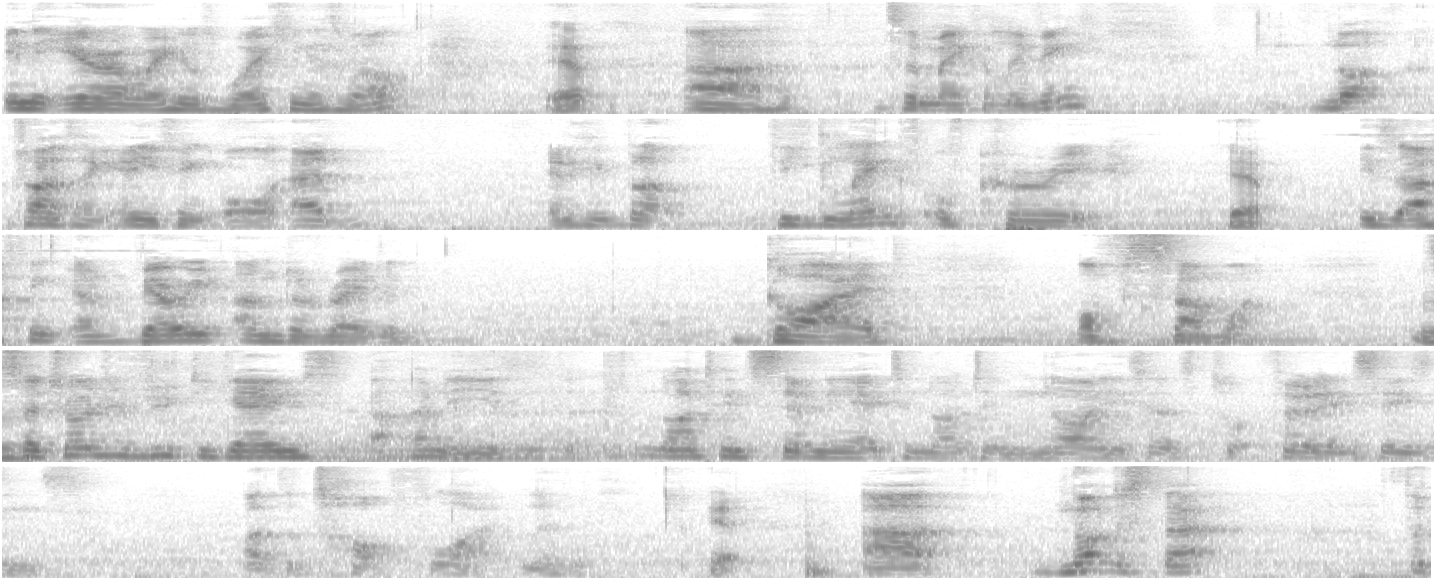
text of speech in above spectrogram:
in the era where he was working as well. Yep. Uh, to make a living. Not trying to take anything or add anything, but the length of career Yep. is, I think, a very underrated guide of someone. So 250 games. How many years is that? 1978 to 1990. So it's 13 seasons at the top flight level. Yep. Uh, not just that, the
